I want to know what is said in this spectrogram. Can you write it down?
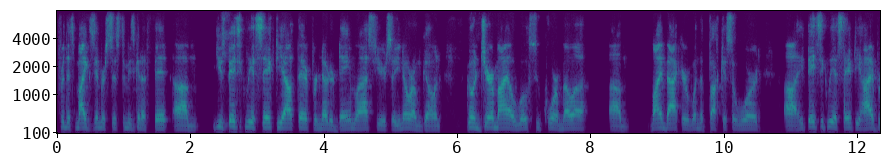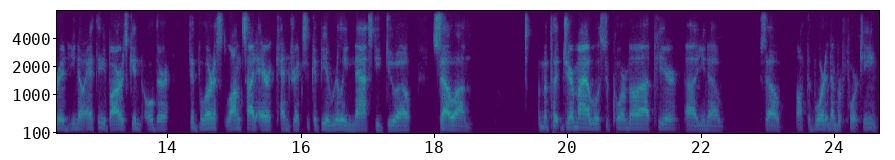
for this Mike Zimmer system, he's gonna fit. Um, he was basically a safety out there for Notre Dame last year, so you know where I'm going. going Jeremiah Owusu-Koramoah, um, linebacker, won the Butkus Award. Uh, he's basically a safety hybrid. You know, Anthony Barr is getting older. I think the learners alongside Eric Kendricks, it could be a really nasty duo. So um, I'm gonna put Jeremiah Owusu-Koramoah up here. Uh, you know, so off the board at number 14.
